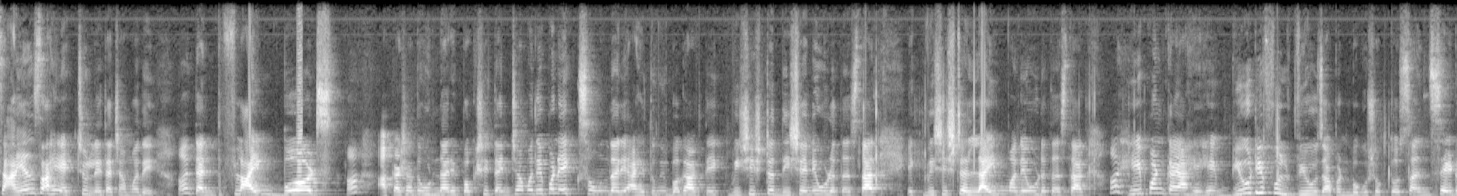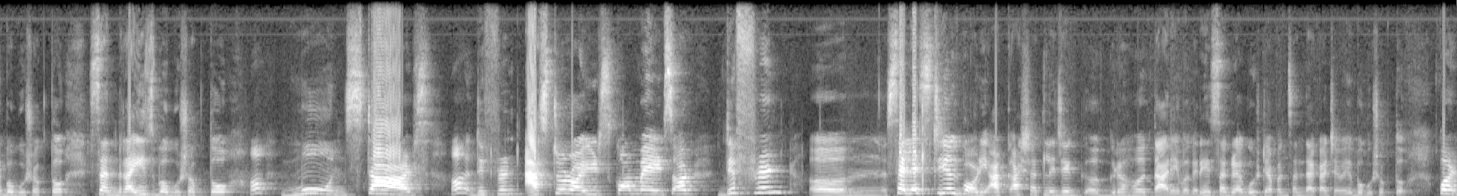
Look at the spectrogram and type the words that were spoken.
सायन्स आहे ॲक्च्युली त्याच्यामध्ये. त्यानंतर फ्लाईंग बर्ड्स आकाशात उडणारे पक्षी त्यांच्यामध्ये पण एक सौंदर्य आहे. तुम्ही बघा ते एक विशिष्ट दिशेने उडत असतात एक विशिष्ट लाईनमध्ये उडत असतात. हे पण काय आहे? हे ब्युटिफुल व्ह्यूज आपण बघू शकतो सनसेट बघू शकतो सनराईज बघू शकतो. Moon stars different asteroids comets और डिफरंट सेलेस्टियल बॉडी आकाशातले जे ग्रह तारे वगैरे हे सगळ्या गोष्टी आपण संध्याकाळच्या वेळी बघू शकतो. पण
